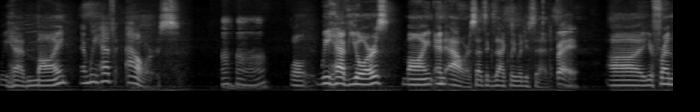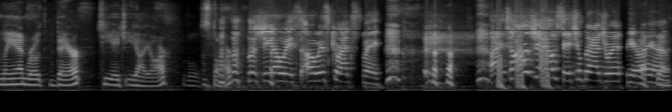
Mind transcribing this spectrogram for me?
we have mine, and we have ours. Mm-hmm. Well, we have yours, mine, and ours. That's exactly what he said. Right. Uh, your friend Leanne wrote there, T H E I R little star. she always always corrects me. I told you, station graduate. Here I am.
